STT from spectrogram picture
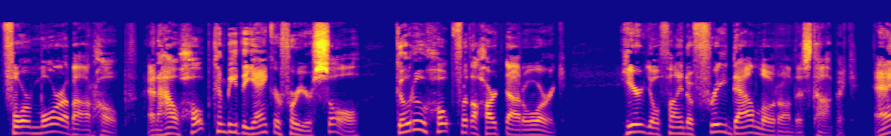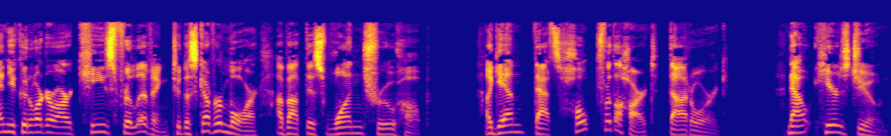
For more about hope and how hope can be the anchor for your soul, go to hopefortheheart.org. Here you'll find a free download on this topic, and you can order our Keys for Living to discover more about this one true hope. Again, that's hopefortheheart.org. Now, here's June.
